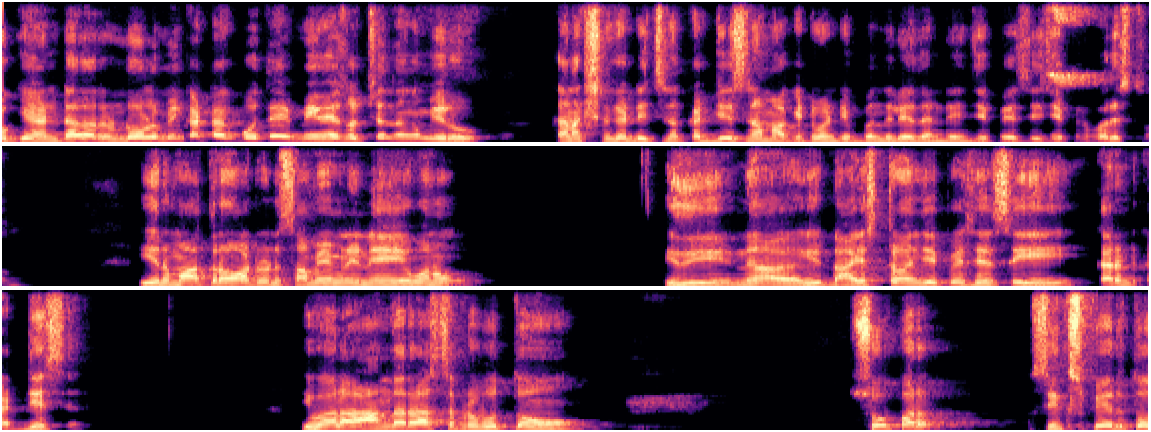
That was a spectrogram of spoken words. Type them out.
ఓకే అంటారు. రెండు రోజులు మేము కట్టకపోతే మేమే స్వచ్ఛందంగా మీరు కనెక్షన్ కట్టించిన కట్ చేసినా మాకు ఎటువంటి ఇబ్బంది లేదండి అని చెప్పేసి చెప్పిన పరిస్థితుంది. ఈయన మాత్రం అటువంటి సమయం నేనే ఇవ్వను. ఇది నా నా ఇష్టం అని చెప్పేసి కరెంట్ కట్ చేశారు. ఇవాళ ఆంధ్ర రాష్ట్ర ప్రభుత్వం సూపర్ సిక్స్ పేరుతో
